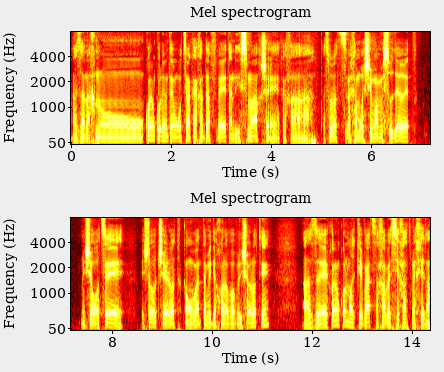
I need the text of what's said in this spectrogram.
אז אנחנו, קודם כל אם אתם רוצים לקחת דף ועט, אני אשמח שככה תעשו לעצמכם רשימה מסודרת. מי שרוצה, יש לו עוד שאלות, כמובן תמיד יכול לבוא ולשאול אותי. אז אה, קודם כל מרכיבי הצלחה בשיחת מכירה.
